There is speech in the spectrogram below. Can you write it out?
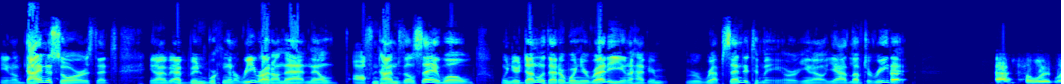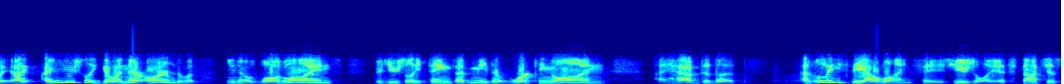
You know, dinosaurs. That you know, I've, I've been working on a rewrite on that, and they'll oftentimes they'll say, "Well, when you're done with that, or when you're ready, you know, have your, your rep send it to me, or you know, yeah, I'd love to read it." Absolutely. I, I usually go in there armed with, you know, log lines. They're usually things I'm either working on. I have to the at least the outline phase usually. It's not just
